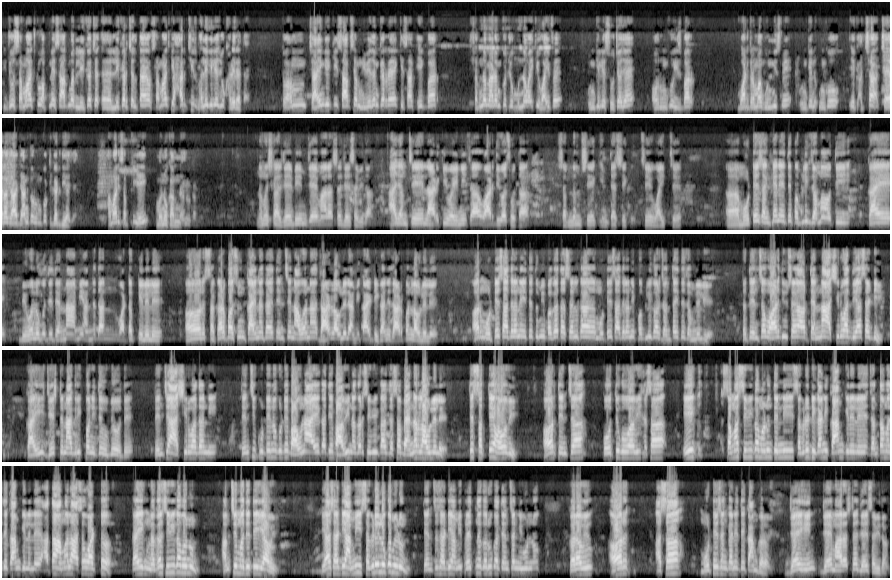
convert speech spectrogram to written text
कि जो समाज को अपने साथ में लेकर लेकर चलता है और समाज के हर चीज़ भले के लिए जो खड़े रहता है। तो हम चाहेंगे कि साहब से हम निवेदन कर रहे हैं कि साहब एक बार शबना मैडम को, जो मुन्ना भाई की वाइफ है, उनके लिए सोचा जाए और उनको इस बार वार्ड क्रमांक 19 में उनके उनको एक अच्छा चेहरा जा, जानकर उनको टिकट दिया जाए। हमारी सबकी यही मनोकामना नमस्कार जय भीम जय महाराष्ट्र जय संविधान। आज आमचे लाडकी वहिनीचा वाढदिवस होता शबनम शेख इम्तियाज शेखचे वाईफचे अं, मोठे संख्येने येथे पब्लिक जमा होती. काय बेवा लोक होते त्यांना आम्ही अन्नदान वाटप केलेले. और सकाळपासून काय ना काय त्यांचे नावांना झाड लावलेले आम्ही काय ठिकाणी झाड पण लावलेले. और मोठे साधारण इथे तुम्ही बघत असाल का मोठे साधारणे पब्लिक और जनता इथे जमलेली आहे. तर त्यांचा वाढदिवस आहे और त्यांना आशीर्वाद द्यासाठी काही ज्येष्ठ नागरिक पण इथे उभे होते. त्यांच्या आशीर्वादांनी त्यांची कुठे ना कुठे भावना आहे का ते भावी नगरसेविका जसा बॅनर लावलेले ते सत्य हवावी. और त्यांचा कौतुक व्हावी जसा एक समाजसेविका म्हणून त्यांनी सगळे ठिकाणी काम केलेले जनतामध्ये काम केलेले आता आम्हाला असं वाटतं का एक नगरसेविका बनून आमचे मध्ये ते यावे. यासाठी आम्ही सगळे लोक मिळून त्यांच्यासाठी आम्ही प्रयत्न करू का त्यांचा निवडणूक करावी. और असा मोठे संख्येने ते काम करावे. जय हिंद जय महाराष्ट्र जय संविधान.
